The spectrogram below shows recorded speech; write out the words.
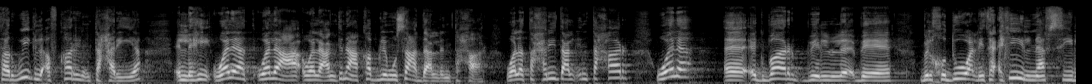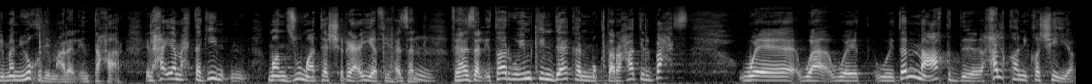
ترويج لأفكار الانتحارية اللي هي ولا ولا ولا عندنا عقاب لمساعدة على الانتحار ولا تحريض على الانتحار ولا آه، إجبار. بالخضوع لتأهيل نفسي لمن يقدم على الانتحار الحقيقة محتاجين منظومة تشريعية في هذا. في هذا الإطار ويمكن ده كان مقترحات البحث و... و... وتم عقد حلقة نقاشية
